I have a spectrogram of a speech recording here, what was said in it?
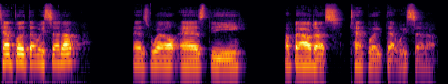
template that we set up, as well as the about us template that we set up.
